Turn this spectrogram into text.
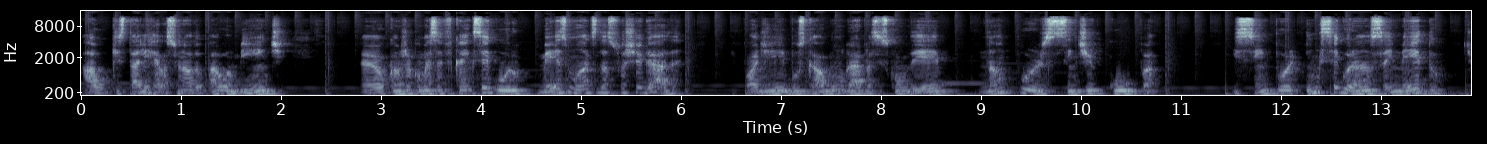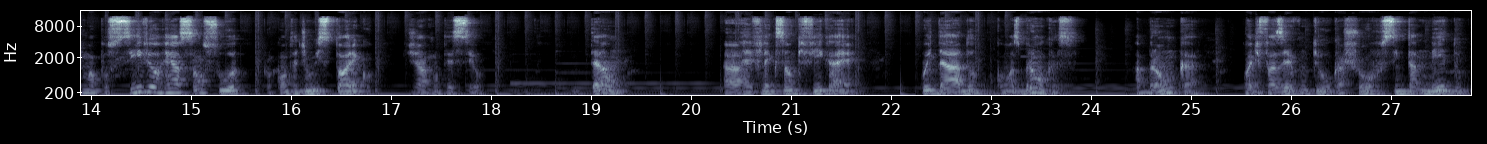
algo que está ali relacionado ao ambiente, é, o cão já começa a ficar inseguro, mesmo antes da sua chegada. E pode buscar algum lugar para se esconder, não por sentir culpa, e sim por insegurança e medo de uma possível reação sua por conta de um histórico que já aconteceu. Então, a reflexão que fica é: cuidado com as broncas. A bronca pode fazer com que o cachorro sinta medo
